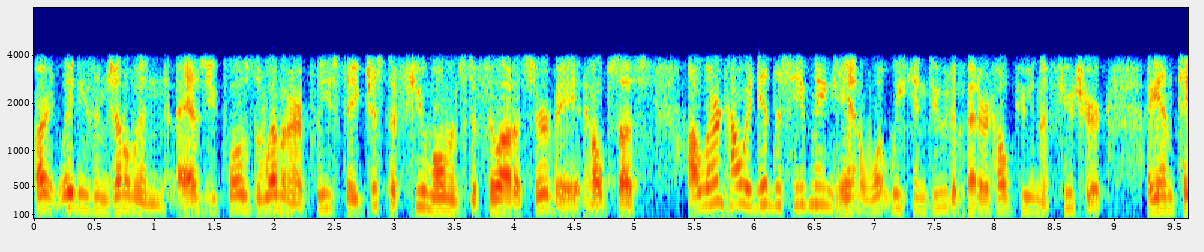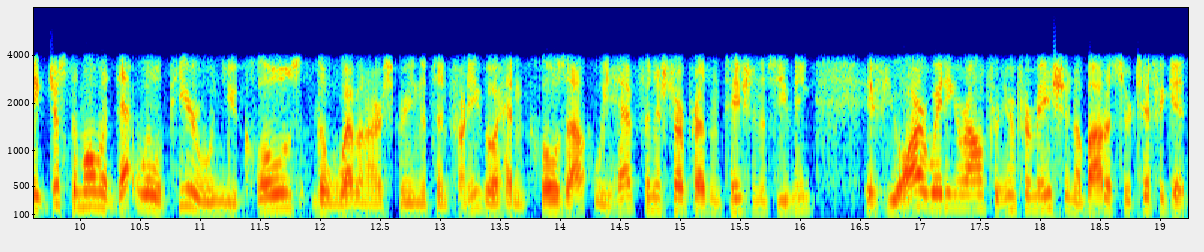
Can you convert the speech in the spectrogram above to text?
All right, ladies and gentlemen, as you close the webinar, please take just a few moments to fill out a survey. It helps us uh, learn how we did this evening and what we can do to better help you in the future. Again, take just a moment. That will appear when you close the webinar screen that's in front of you. Go ahead and close out. We have finished our presentation this evening. If you are waiting around for information about a certificate,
